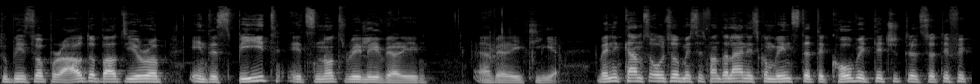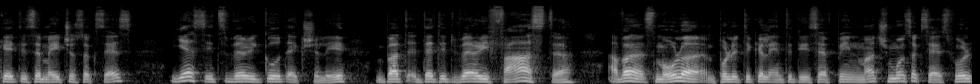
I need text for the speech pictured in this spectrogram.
to be so proud about Europe in the speed, it's not really very, uh, very clear. When it comes also, Mrs. van der Leyen is convinced that the COVID digital certificate is a major success. Yes, it's very good actually, but that it very fast. Uh, other smaller political entities have been much more successful.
